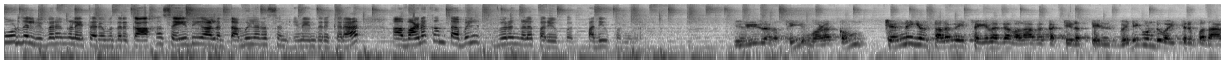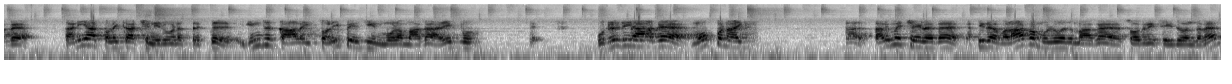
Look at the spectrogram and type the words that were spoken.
கூடுதல் விவரங்களை தருவதற்காக செய்தியாளர் தமிழரசன் இணைந்திருக்கிறார். வணக்கம் தமிழ் விவரங்களை பதிவு பதிவு பண்ணுங்க எழிலரசி வணக்கம். சென்னையில் தலைமை செயலக வளாக கட்டிடத்தில் வெடிகுண்டு வைத்திருப்பதாக தனியார் தொலைக்காட்சி நிறுவனத்திற்கு இன்று காலை தொலைபேசியின் மூலமாக அழைப்பு உடனடியாக மோப்ப நாய் தலைமைச் செயலக கட்டிட வளாகம் முழுவதுமாக சோதனை செய்து வந்தனர்.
